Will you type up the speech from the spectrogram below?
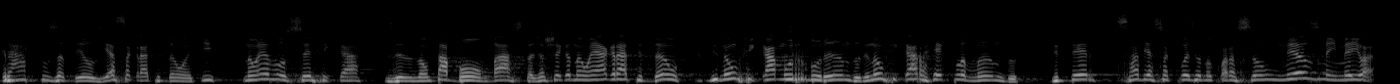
gratos a Deus. E essa gratidão aqui não é você ficar dizendo, não, tá bom, basta, já chega, não, é a gratidão de não ficar murmurando, de não ficar reclamando, de ter, sabe, essa coisa no coração, mesmo em meio a,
